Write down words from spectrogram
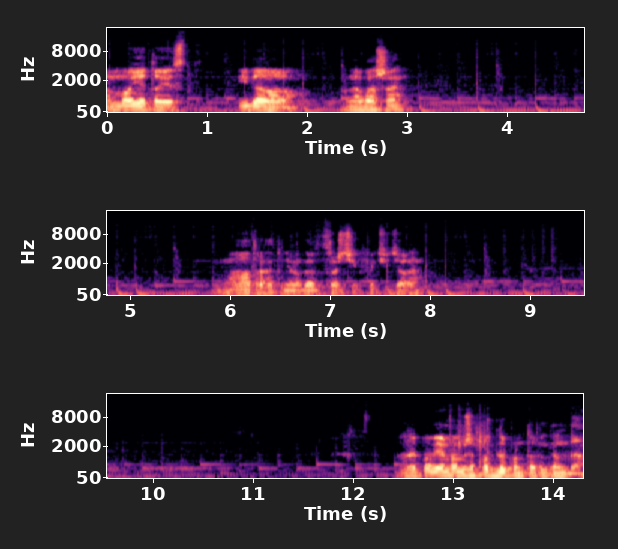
Na moje to jest ideolo. A na wasze? No, trochę tu nie mogę ostrości chwycić, ale... Ale powiem wam, że pod lupą to wygląda...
